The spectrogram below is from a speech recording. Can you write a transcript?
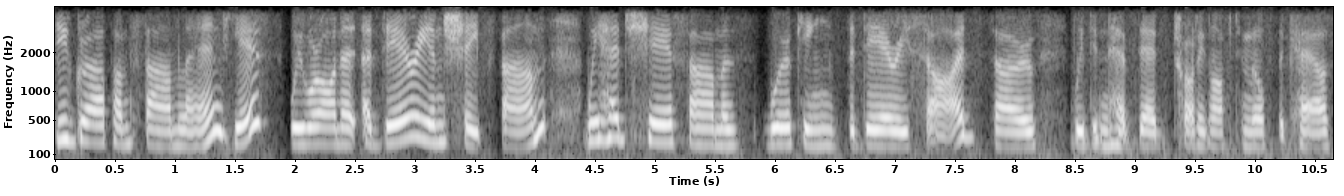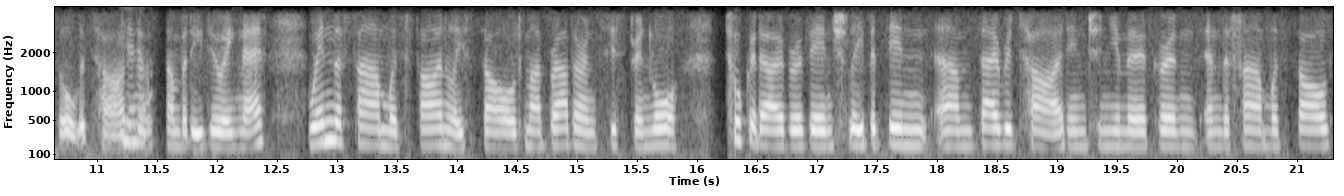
Did grow up on farmland, yes. We were on a, a dairy and sheep farm. We had share farmers working the dairy side, so we didn't have dad trotting off to milk the cows all the time. Yeah. There was somebody doing that. When the farm was finally sold, my brother and sister in law took it over eventually, but then um, they retired into Numurkah and, and the farm was sold.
